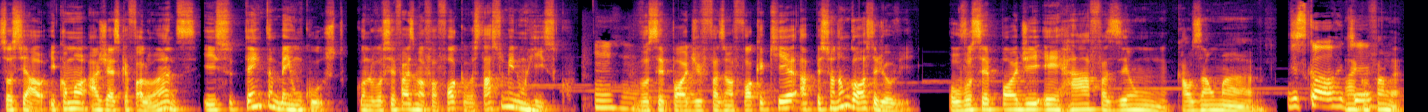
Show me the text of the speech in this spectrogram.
social. E como a Jéssica falou antes, isso tem também um custo. Quando você faz uma fofoca, você está assumindo um risco. Uhum. Você pode fazer uma fofoca que a pessoa não gosta de ouvir. Ou você pode errar, fazer um. causar uma. Discórdia. Ah, como fala?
